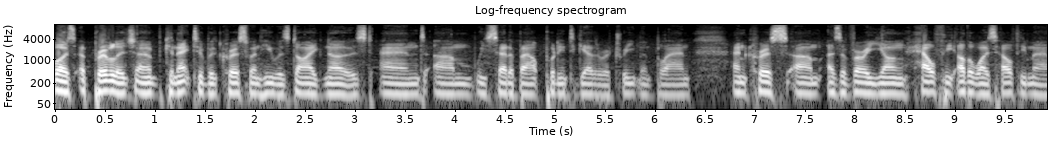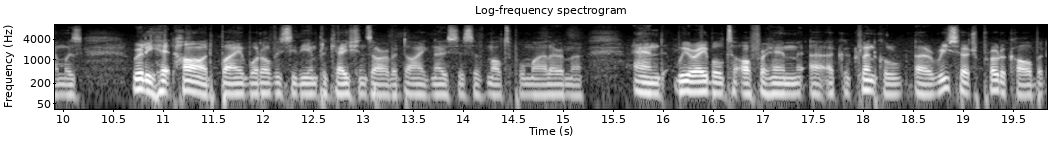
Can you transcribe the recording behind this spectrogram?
It's a privilege. I connected with Chris when he was diagnosed, and um, we set about putting together a treatment plan. And Chris, um, as a very young, healthy, otherwise healthy man, was really hit hard by what obviously the implications are of a diagnosis of multiple myeloma. And we were able to offer him a, a clinical uh, research protocol, but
